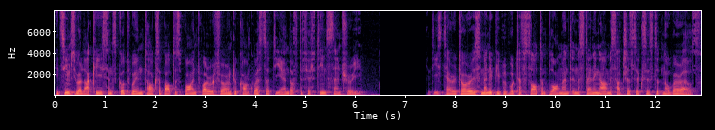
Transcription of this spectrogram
It seems we are lucky since Goodwin talks about this point while referring to conquests at the end of the 15th century. In these territories, many people would have sought employment in a standing army such as existed nowhere else.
